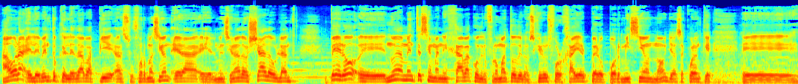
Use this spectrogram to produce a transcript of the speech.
Ahora el evento que le daba pie a su formación era el mencionado Shadowland, pero eh, nuevamente se manejaba con el formato de los Heroes for Hire, pero por misión, ¿no? Ya se acuerdan que eh,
